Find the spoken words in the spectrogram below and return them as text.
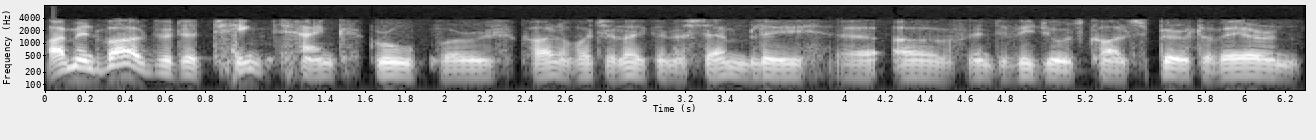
I'm involved with a think tank group, or kind of what you like, an assembly uh, of individuals called Spirit of Éireann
